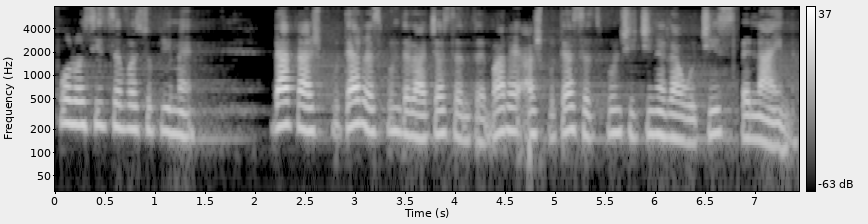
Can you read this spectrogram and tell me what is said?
folosit să vă suprime? Dacă aș putea răspunde la această întrebare, aș putea să-ți spun și cine l-a ucis pe Line.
